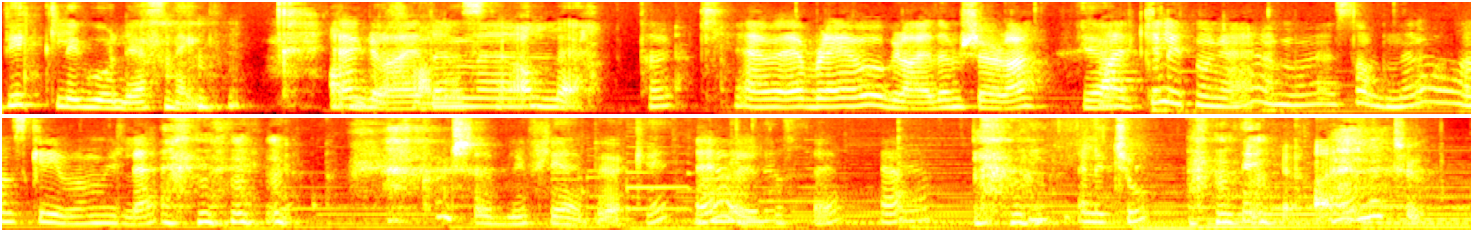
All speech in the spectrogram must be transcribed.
virkelig god lesning. Jeg er glad i dem. Alle. Takk. Jeg ble jo glad i dem sjøl da. Ja. Merker litt noen ganger. Jeg savner å skrive om Vilde. Kanskje det blir flere bøker? Ja, vi får se. Ja. Eller to. ja, eller to.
